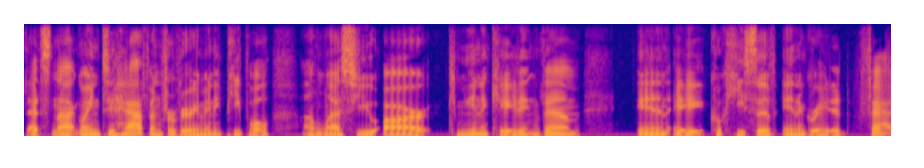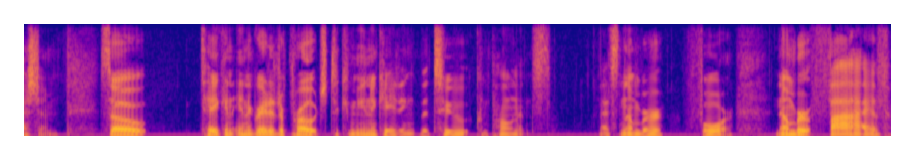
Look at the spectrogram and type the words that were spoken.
That's not going to happen for very many people unless you are communicating them in a cohesive, integrated fashion. So, take an integrated approach to communicating the two components. That's number four. Number five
